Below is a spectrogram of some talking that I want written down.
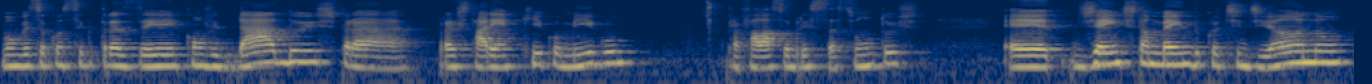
Vamos ver se eu consigo trazer convidados para estarem aqui comigo para falar sobre esses assuntos. É, gente também do cotidiano,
